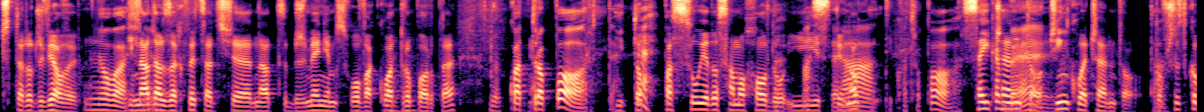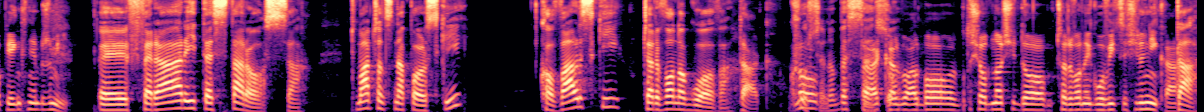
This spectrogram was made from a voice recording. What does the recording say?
Czterodrzwiowy. no I nadal zachwycać się nad brzmieniem słowa quattroporte. no, quattroporte, I to pasuje do samochodu. I jest, no, quattroporte, Seicento. Cinquecento. To wszystko pięknie brzmi. Y, Ferrari Testarossa. Tłumacząc na polski, Kowalski Czerwonogłowa. Tak. Kurczę, no bez Tak, sensu. albo, albo to się odnosi do czerwonej głowicy silnika. Tak.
